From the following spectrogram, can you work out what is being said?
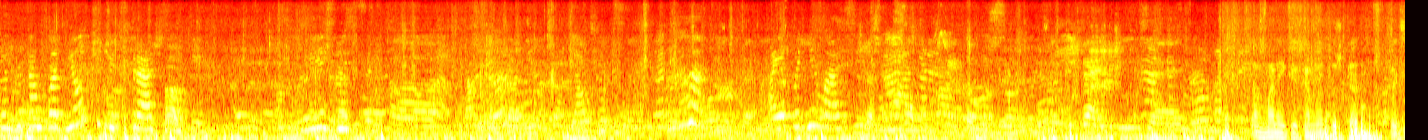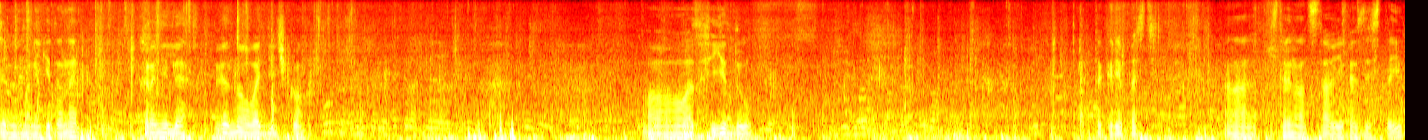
Только там подъем чуть-чуть страшненький. Лестницы. А я поднялась. Там маленькая комнатушка, подземный маленький тоннель. Хранили вино, водичку. Вот, еду. Это крепость. Она с 13 века здесь стоит.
